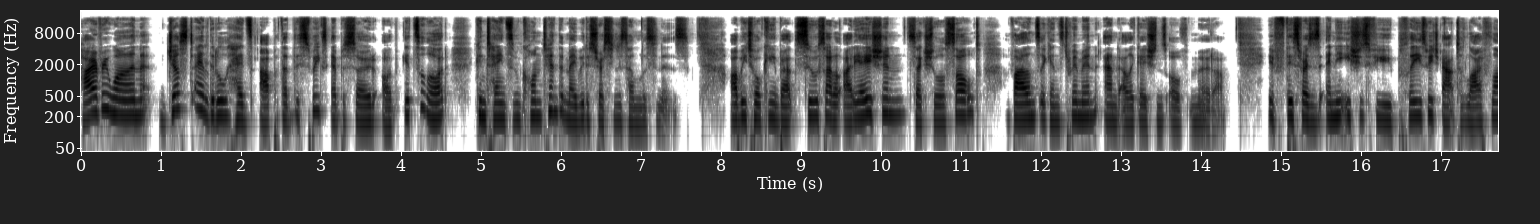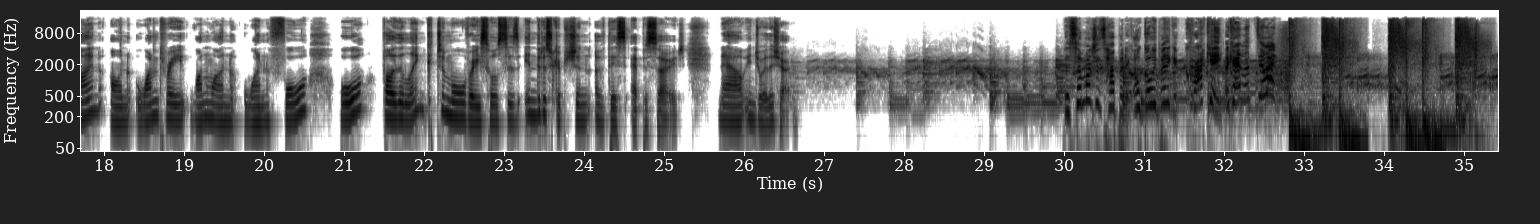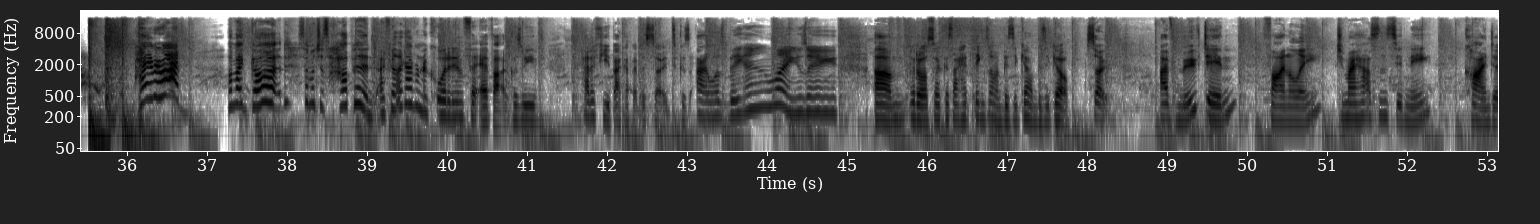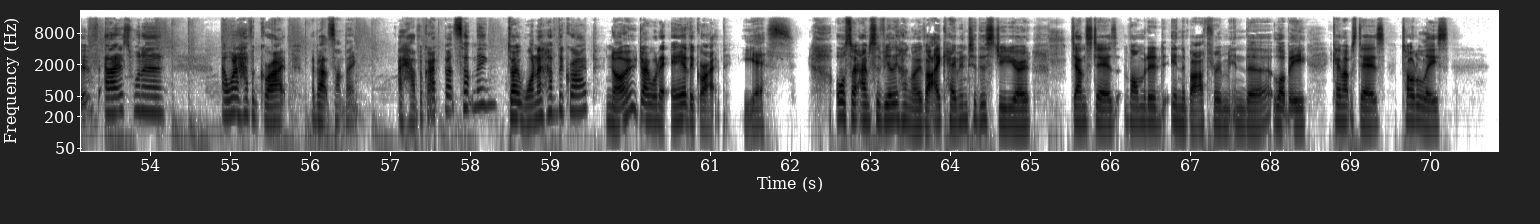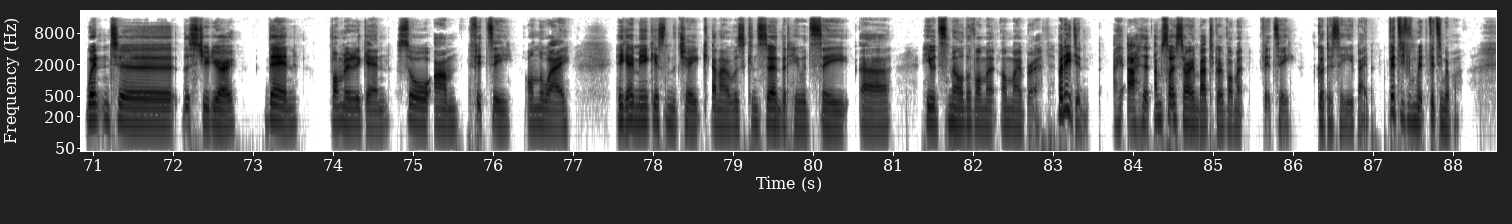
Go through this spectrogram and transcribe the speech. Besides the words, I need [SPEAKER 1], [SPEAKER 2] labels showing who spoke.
[SPEAKER 1] Hi everyone, just a little heads up that this week's episode of It's a Lot contains some content that may be distressing to some listeners. I'll be talking about suicidal ideation, sexual assault, violence against women, and allegations of murder. If this raises any issues for you, please reach out to Lifeline on 131114 or follow the link to more resources in the description of this episode. Now enjoy the show. There's so much that's happening. Oh, God, we better get cracking. Okay, let's do it. Hey, everyone. Oh, my God. So much has happened. I feel like I haven't recorded in forever because we've had a few backup episodes because I was being lazy. Um, but also because I had things on. I'm a busy girl. I'm a busy girl. So I've moved in finally to my house in Sydney, kind of. And I just want to, I want to have a gripe about something. I have a gripe about something? Do I want to have the gripe? No. Do I want to air the gripe? Yes. Also, I'm severely hungover. I came into the studio downstairs, vomited in the bathroom in the lobby, came upstairs, told Elise, went into the studio, then vomited again, saw um Fitzy on the way. He gave me a kiss on the cheek, and I was concerned that he would see, uh, he would smell the vomit on my breath. But he didn't. I, I said, I'm so sorry, I'm about to go vomit. Fitzy, Good to see you, babe. Fitzy from Fitzy River.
